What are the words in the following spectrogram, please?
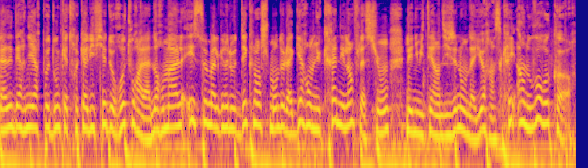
L'année dernière peut donc être qualifiée de retour à la normale et ce malgré le déclenchement de la guerre en Ukraine et l'inflation. Les nuitées indigènes ont d'ailleurs inscrit un nouveau record.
